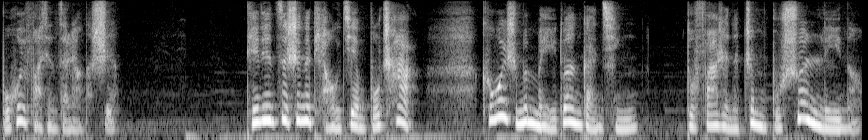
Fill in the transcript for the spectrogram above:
不会发现咱俩的事。”甜甜自身的条件不差，可为什么每一段感情都发展的这么不顺利呢？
